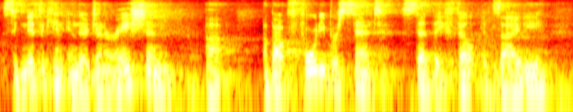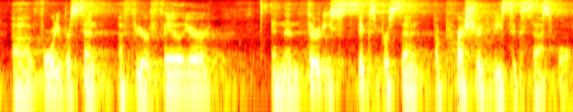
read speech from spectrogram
significant in their generation. Uh, about 40% said they felt anxiety, uh, 40% a fear of failure, and then 36% a pressure to be successful.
